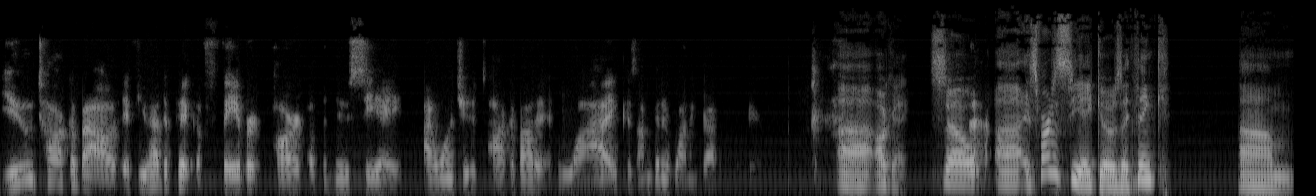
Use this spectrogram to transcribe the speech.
you talk about if you had to pick a favorite part of the new C8, I want you to talk about it and why, because I'm going to run and grab a beer. Uh, okay. So uh, as far as the C8 goes, I think um,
